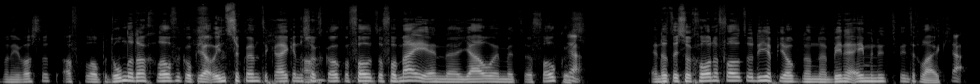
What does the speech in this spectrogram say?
wanneer was dat? Afgelopen donderdag geloof ik, op jouw Instagram te kijken. En dan Oh. zag ik ook een foto van mij en eh, jou en met focus. Ja. En dat is dan gewoon een foto, die heb je ook dan binnen 1 minuut 20 likes. Ja.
